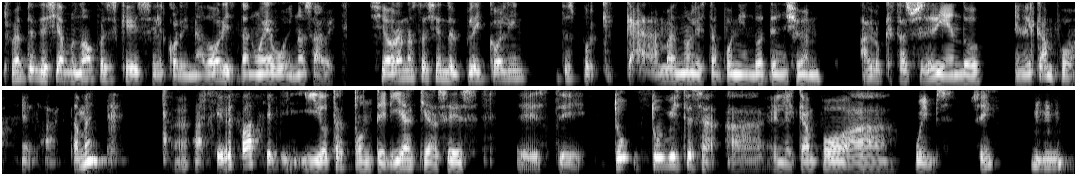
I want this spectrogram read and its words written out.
Pero antes decíamos, no, pues es que es el coordinador y está nuevo y no sabe. Si ahora no está haciendo el play calling, entonces ¿por qué carambas no le está poniendo atención a lo que está sucediendo en el campo? Exactamente. ¿Ah? Así de fácil. Y, y, otra tontería que hace es, este, tú, tú vistes a, a, en el campo a Wims, ¿sí? Uh -huh.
